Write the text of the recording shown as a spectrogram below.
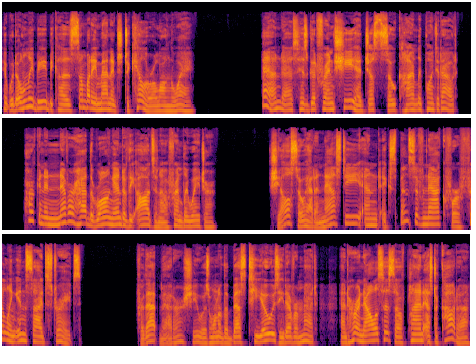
it would only be because somebody managed to kill her along the way. And, as his good friend Chi had just so kindly pointed out, Parkinen never had the wrong end of the odds in a friendly wager. She also had a nasty and expensive knack for filling inside straights. For that matter, she was one of the best TOs he'd ever met, and her analysis of Plan Estacada,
